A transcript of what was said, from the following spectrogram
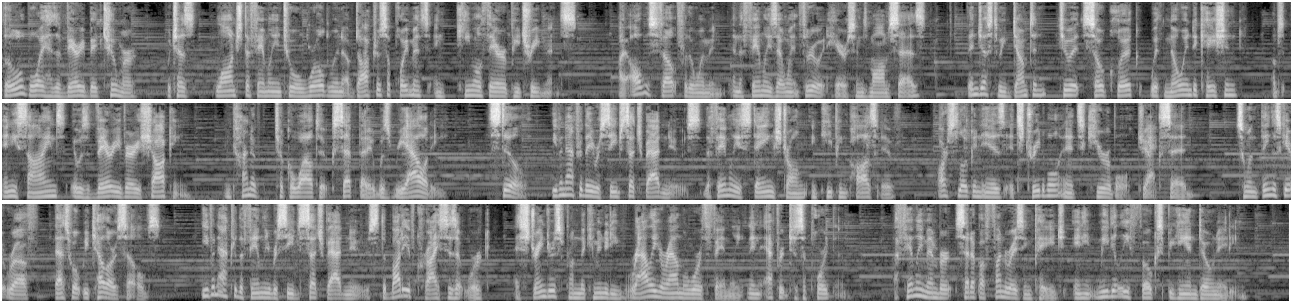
The little boy has a very big tumor, which has launched the family into a whirlwind of doctor's appointments and chemotherapy treatments. I always felt for the women and the families that went through it, Harrison's mom says. Then just to be dumped into it so quick with no indication of any signs, it was very, very shocking and kind of took a while to accept that it was reality. Still, even after they received such bad news, the family is staying strong and keeping positive. Our slogan is It's treatable and it's curable, Jac said. So when things get rough, that's what we tell ourselves. Even after the family received such bad news, the body of Christ is at work as strangers from the community rally around the Worth family in an effort to support them. A family member set up a fundraising page and immediately folks began donating.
